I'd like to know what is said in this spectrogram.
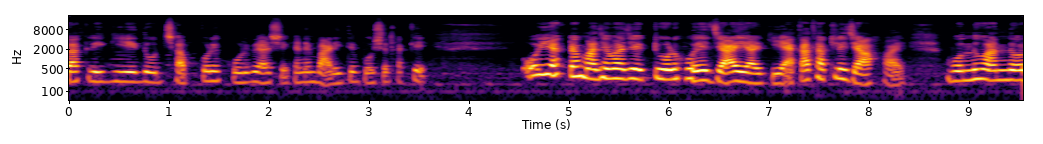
বাকরি গিয়ে দৌড়ঝাঁপ করে করবে আর সেখানে বাড়িতে বসে থাকে, ওই একটা মাঝে মাঝে একটু ওর হয়ে যায় আর কি। একা থাকলে যা হয়। বন্ধু বান্ধব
